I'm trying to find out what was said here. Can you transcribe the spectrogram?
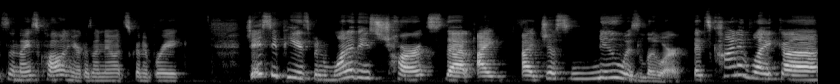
it's a nice call in here because I know it's going to break. JCP has been one of these charts that I, I just knew was lower. It's kind of like uh,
